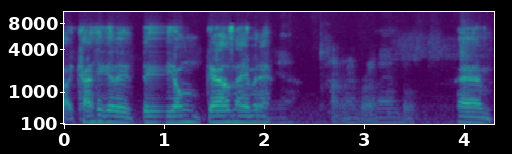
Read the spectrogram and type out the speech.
I can't think of the, the young girl's name in it. Yeah. Can't remember her name, but Um,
